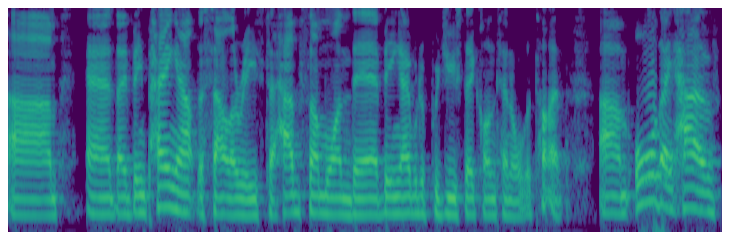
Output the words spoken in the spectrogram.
Um, and they've been paying out the salaries to have someone there being able to produce their content all the time. Um, or they have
